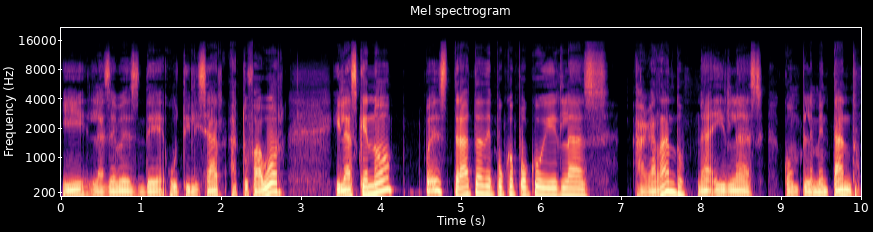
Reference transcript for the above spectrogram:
y las debes de utilizar a tu favor. Y las que no, pues trata de poco a poco irlas agarrando, irlas complementando.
